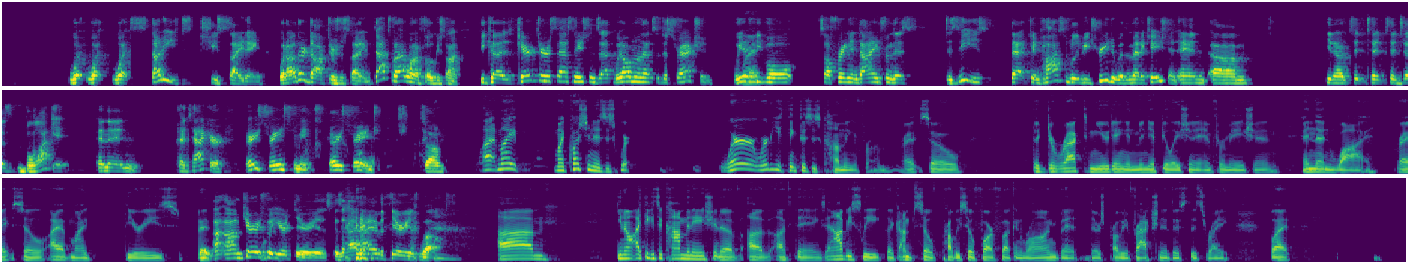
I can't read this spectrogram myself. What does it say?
what what what studies she's citing, what other doctors are citing. That's what I want to focus on because character assassinations. That we all know that's a distraction. We have people suffering and dying from this disease that can possibly be treated with a medication, and um, you know, to to to just block it and then attack her. Very strange to me. Very strange. So I, my my question is is where where where do you think this is coming from right? So the direct muting and manipulation of information and then why right? So i have my theories but I, I'm curious what your theory is because I, I have a theory as well. um you know i think it's a combination of of of things and obviously like i'm so probably so far fucking wrong but there's probably a fraction of this that's right. But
